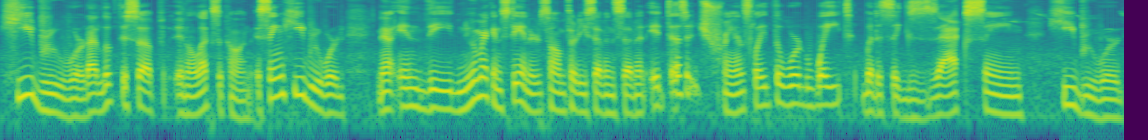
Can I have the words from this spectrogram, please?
Hebrew word. I looked this up in a lexicon. Same Hebrew word. Now, in the New American Standard, Psalm 37 7, it doesn't translate the word wait, but it's the exact same Hebrew word.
